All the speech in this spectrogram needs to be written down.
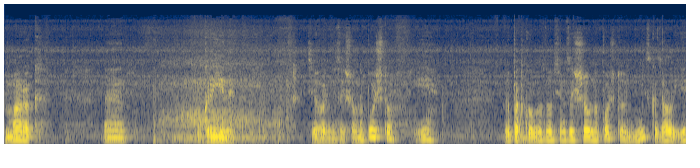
марок е, України. Сьогодні зайшов на почту і випадково зовсім зайшов на почту. Мені сказали, є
